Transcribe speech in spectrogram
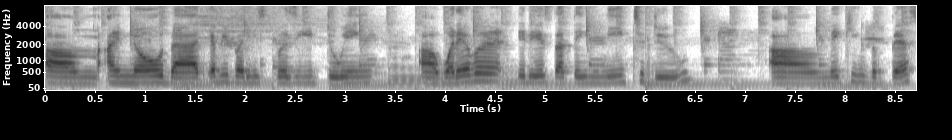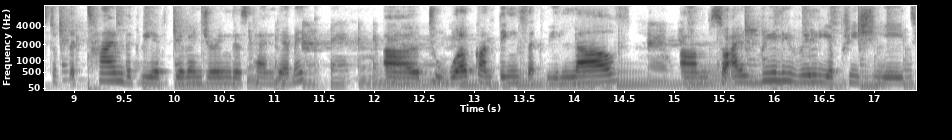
Um, I know that everybody's busy doing uh, whatever it is that they need to do um, making the best of the time that we have given during this pandemic uh, to work on things that we love. Um, so I really, really appreciate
